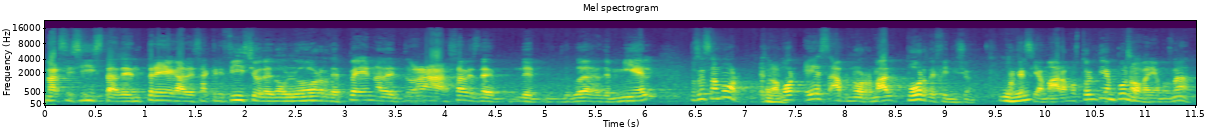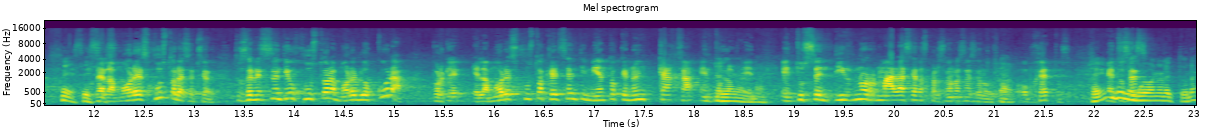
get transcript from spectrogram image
narcisista, de entrega, de sacrificio, de dolor, de pena, de, ah, ¿sabes? De, de- de- de miel, pues es amor. El Claro. amor es abnormal por definición. Porque Ujú. si amáramos todo el tiempo, no Sí. amaríamos nada. Sí, sí, o sea, el amor es justo la excepción. Entonces, en ese sentido, justo el amor es locura. Porque el amor es justo aquel sentimiento que no encaja en tu, En en, tu sentir normal hacia las personas, hacia los Claro. objetos. Entonces, muy buena lectura.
